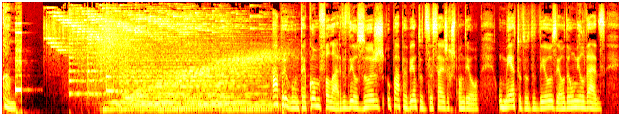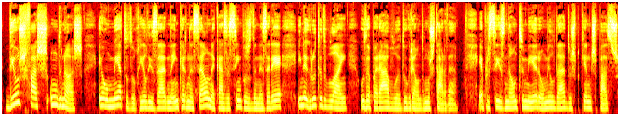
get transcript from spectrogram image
Com. À pergunta como falar de Deus hoje, o Papa Bento XVI respondeu: O método de Deus é o da humildade. Deus faz um de nós. É o método realizado na encarnação na Casa Simples de Nazaré e na Gruta de Belém, o da parábola do grão de mostarda. É preciso não temer a humildade dos pequenos passos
